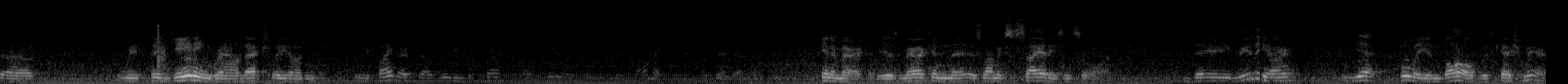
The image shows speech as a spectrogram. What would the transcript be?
uh, we've been gaining ground actually on, we find ourselves leading the press Islamic agenda in America, the American uh, Islamic societies and so on. They really aren't yet fully involved with Kashmir.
